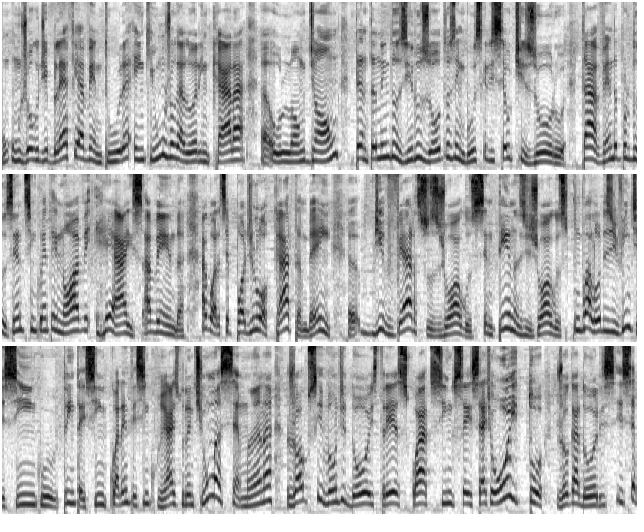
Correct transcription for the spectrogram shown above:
um, um jogo de blefe e aventura em que um jogador encara ah, o Long John tentando induzir os outros em busca de seu tesouro. Tá à venda por 259 reais à venda. Agora você pode locar também ah, diversos jogos, centenas de jogos com valores de 25, 35, 45 reais durante uma semana. Jogos que vão de 2, 3, 4, 5, 6, 7, 8 jogadores. E você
